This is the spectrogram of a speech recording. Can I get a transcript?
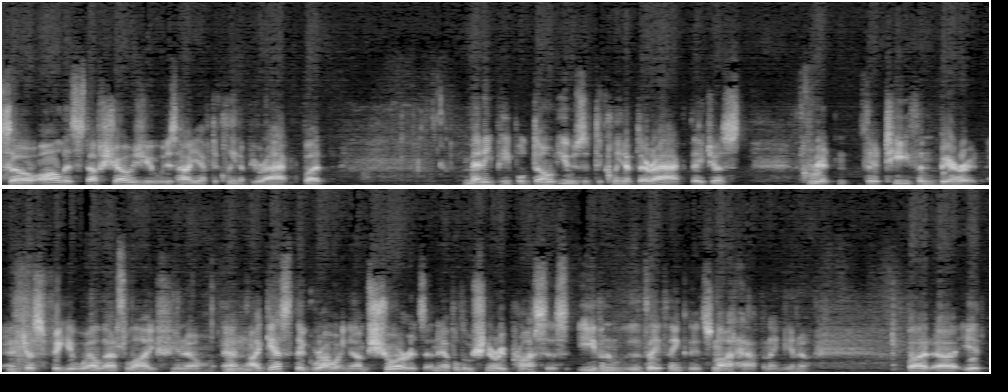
So all this stuff shows you is how you have to clean up your act. But many people don't use it to clean up their act. They just grit their teeth and bear it and just figure, well, that's life, you know. And Mm-hmm. I guess they're growing. I'm sure it's an evolutionary process, even they think it's not happening, you know. But uh, it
